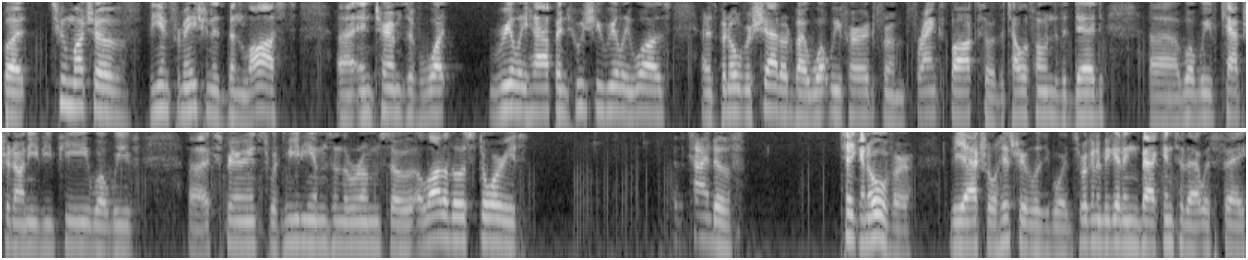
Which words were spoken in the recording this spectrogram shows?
but too much of the information has been lost uh, in terms of what really happened, who she really was, and it's been overshadowed by what we've heard from Frank's box or the telephone to the dead, uh, what we've captured on EVP, what we've uh, experienced with mediums in the room. So a lot of those stories have kind of taken over the actual history of Lizzie Borden. So we're going to be getting back into that with Faye.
